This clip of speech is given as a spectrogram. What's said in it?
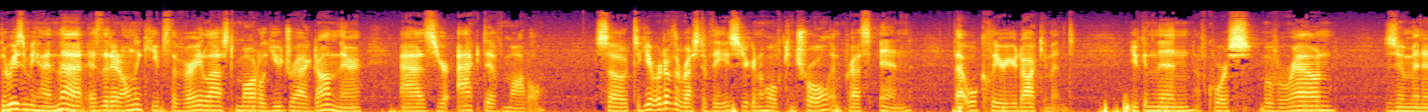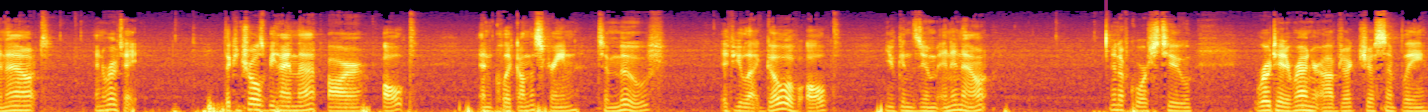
The reason behind that is that it only keeps the very last model you dragged on there as your active model. So to get rid of the rest of these, you're going to hold Control and press N. That will clear your document. You can then, of course, move around, zoom in and out, and rotate. The controls behind that are Alt and click on the screen to move. If you let go of Alt, you can zoom in and out. And of course, to rotate around your object, just simply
